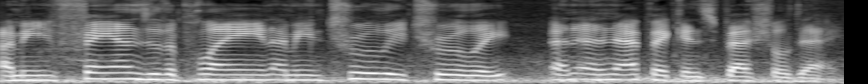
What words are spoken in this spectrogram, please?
I mean, fans of the plane. I mean, truly, truly an, an epic and special day.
